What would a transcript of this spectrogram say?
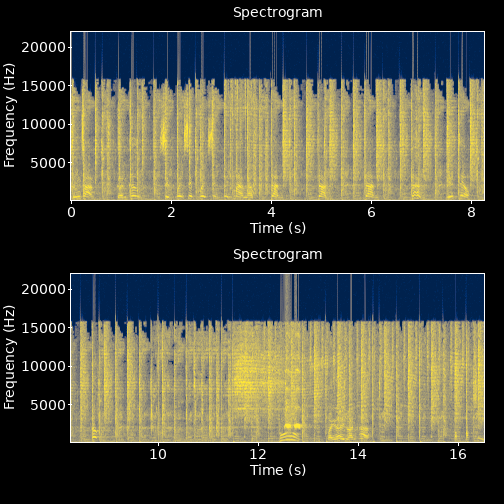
ครึ่งทาง เกินครึ่งสิบวิสิบวิสิบวิมาแล้ว ดัน ดัน ดัน ดันนิดเดียวฮึบฮู้ ไปเลยดวนค่ะปักปักสี่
